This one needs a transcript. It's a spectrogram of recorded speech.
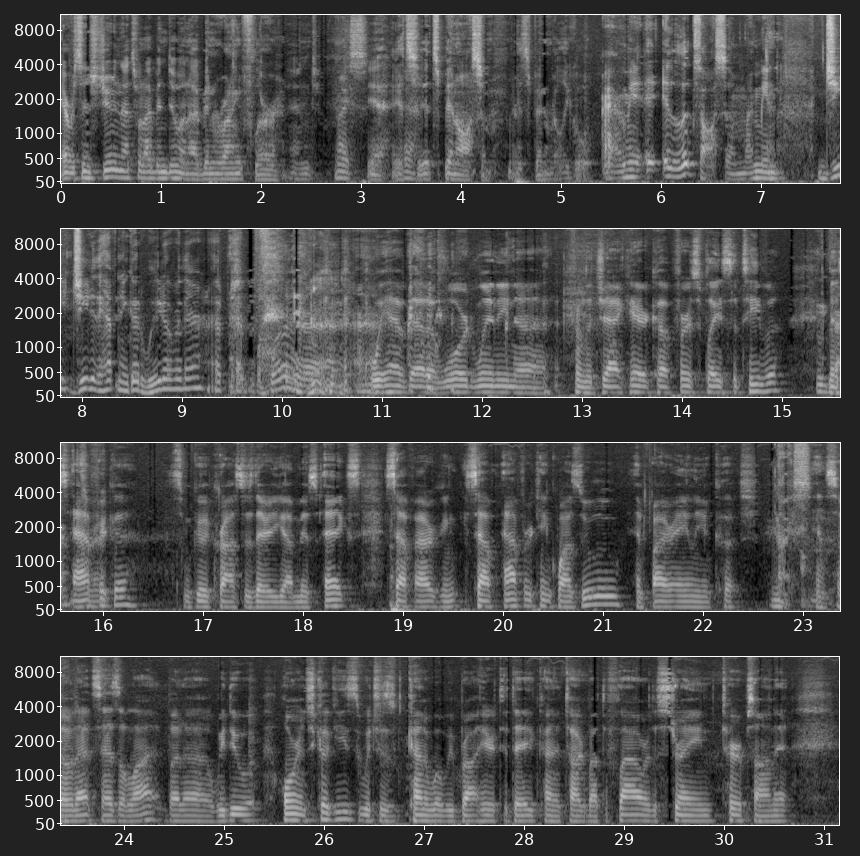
ever since June, that's what I've been doing. I've been running Fleur, and Nice. yeah, it's Yeah. it's been awesome. It's been really cool. I mean, it, it looks awesome. I mean, G, G, do they have any good weed over there at, at before? Or, We have that award-winning uh, from the Jack Herer Cup first place sativa, Miss Africa. right. Some good crosses there. You got Miss X, South African, South African KwaZulu, and Fire Alien Kush. nice. And so that says a lot. But uh, we do orange cookies, which is kind of what we brought here today. Kind of talk about the flower, the strain, terps on it,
